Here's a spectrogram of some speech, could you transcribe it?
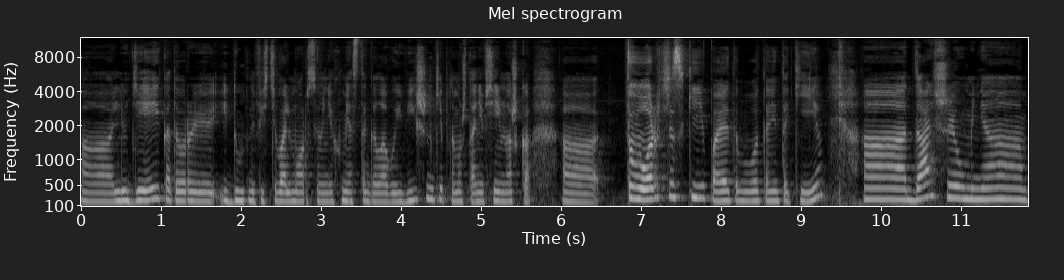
э, людей, которые идут на фестиваль морса, и у них вместо головы вишенки, потому что они все немножко э, творческие, поэтому вот они такие. А дальше у меня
